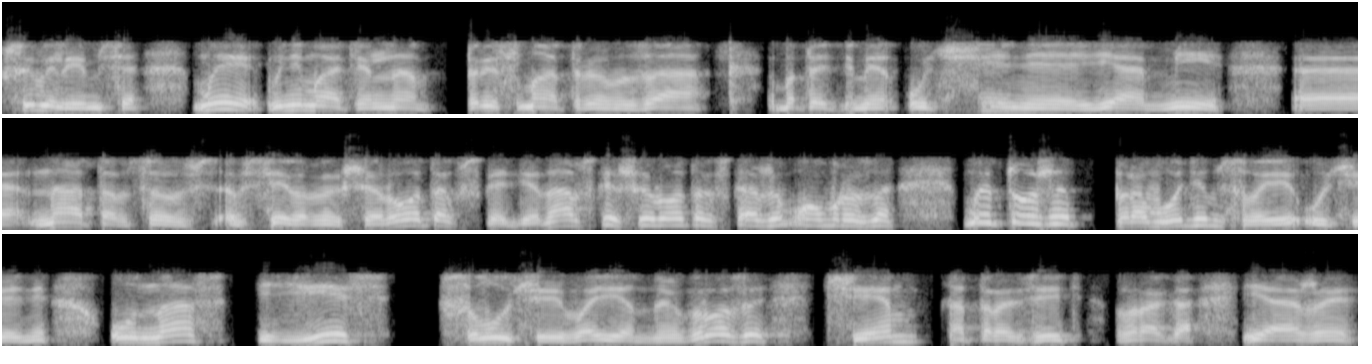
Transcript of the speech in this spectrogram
шевелимся. Мы внимательно присматриваем за вот этими учениями э, натовцев в северных широтах, в скандинавских широтах, скажем образно. Мы тоже проводим свои учения. У нас есть в случае военной угрозы, чем отразить врага. Я же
